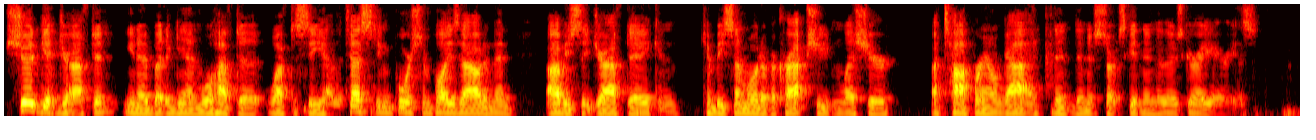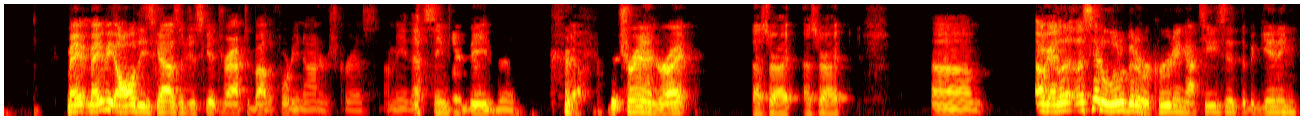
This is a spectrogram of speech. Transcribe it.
should get drafted, you know, but again, we'll have to we'll have to see how the testing portion plays out, and then obviously draft day can can be somewhat of a crapshoot unless you're a top round guy. Then then it starts getting into those gray areas. Maybe, maybe all these guys will just get drafted by the 49ers, Chris. I mean, that seems to be the yeah. the trend, right? That's right. That's right. Um, okay, let, us hit a little bit of recruiting. I teased it at the beginning.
